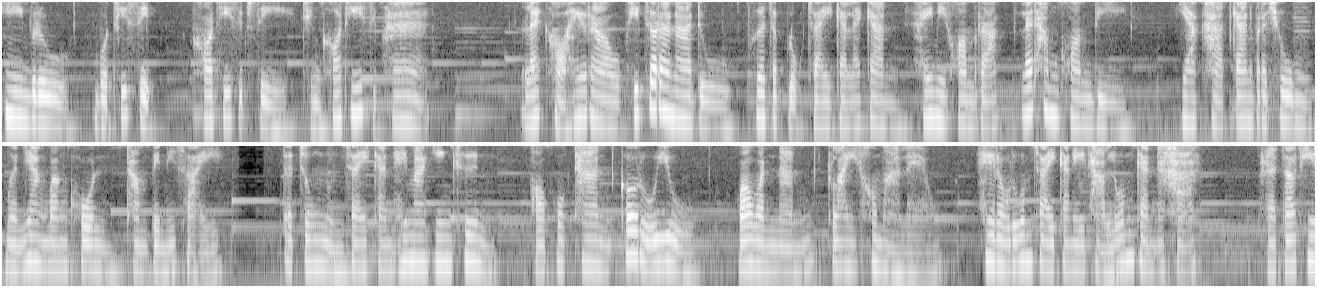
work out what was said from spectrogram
ฮีบรู บทที่ 10 ข้อที่ 14 ถึงข้อที่ 15 และขอให้เราพิจารณาดูเพื่อจะปลุกใจกันและกัน ให้มีความรักและทำความดี อย่าขาดการประชุมเหมือนอย่างบางคนทำเป็นนิสัย แต่จงหนุนใจกันให้มากยิ่งขึ้น เพราะพวกท่านก็รู้อยู่ ว่าวันนั้นใกล้เข้ามาแล้ว ให้เราร่วมใจกันในฐานร่วมกันนะคะ พระเจ้าที่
